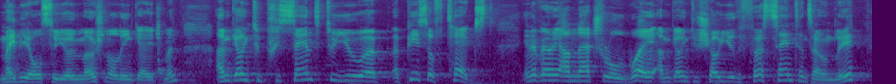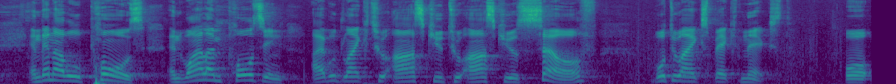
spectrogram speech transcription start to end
maybe also your emotional engagement. I'm going to present to you a, a piece of text in a very unnatural way. I'm going to show you the first sentence only, and then I will pause. And while I'm pausing, I would like to ask you to ask yourself, what do I expect next? Or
